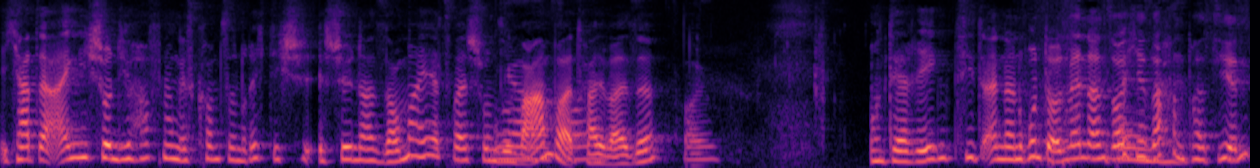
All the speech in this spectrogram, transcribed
Ich hatte eigentlich schon die Hoffnung, es kommt so ein richtig schöner Sommer jetzt, weil es schon so ja, warm war teilweise. Voll. Und der Regen zieht einen dann runter. Und wenn dann solche oh. Sachen passieren,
